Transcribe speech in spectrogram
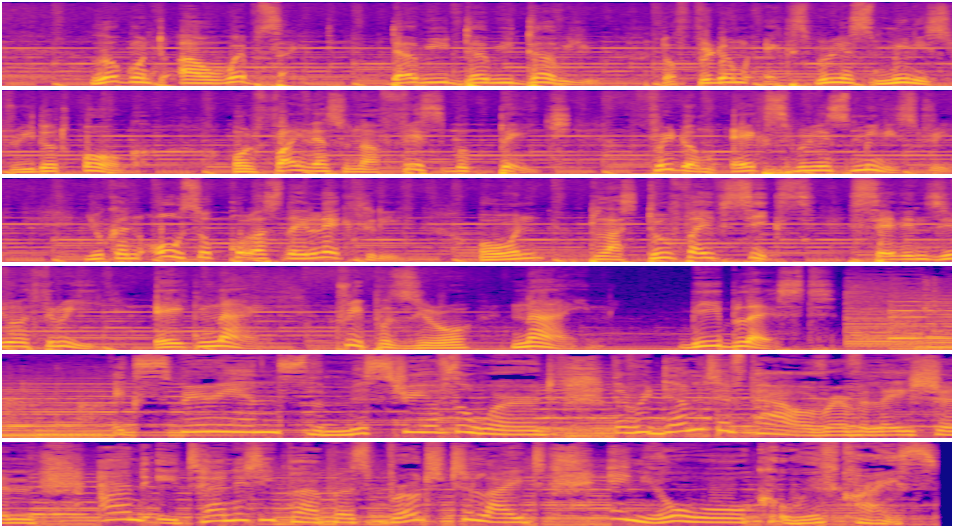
log on to our website www.freedomexperienceministry.org or find us on our Facebook page, Freedom Experience Ministry. You can also call us directly on plus 256 703 89 0009. Be blessed. Experience the mystery of the Word, the redemptive power of revelation, and eternity purpose brought to light in your walk with Christ.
